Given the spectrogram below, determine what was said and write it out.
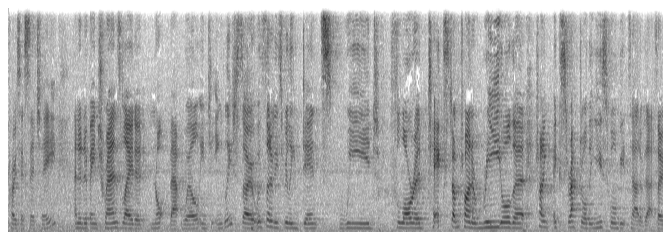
process their tea. And it had been translated not that well into English, so it was sort of this really dense, weird, florid text. I'm trying to read all the, trying to extract all the useful bits out of that. So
